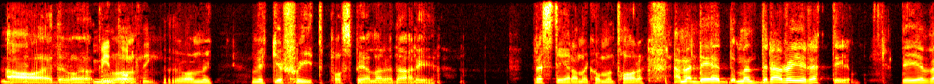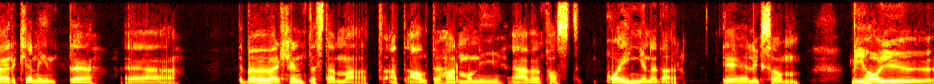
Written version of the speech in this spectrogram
Ja, det var, det Min var, tolkning. Det var mycket, mycket skit på spelare där i resterande kommentarer. Nej, men, det, men det där är ju rätt i. Det är verkligen inte eh, det behöver verkligen inte stämma att, att allt är harmoni även fast poängen är där. Det är liksom, vi har ju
